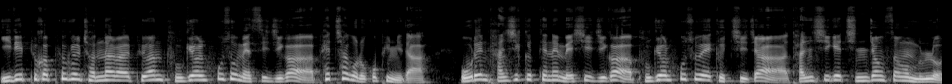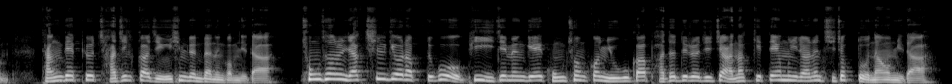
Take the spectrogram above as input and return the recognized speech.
이 대표가 표결 전날 발표한 부결 호소 메시지가 패착으로 꼽힙니다. 오랜 단식 끝에 낸 메시지가 부결 호소에 그치자 단식의 진정성은 물론 당대표 자질까지 의심된다는 겁니다. 총선을 약 7개월 앞두고 비이재명계의 공천권 요구가 받아들여지지 않았기 때문이라는 지적도 나옵니다.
